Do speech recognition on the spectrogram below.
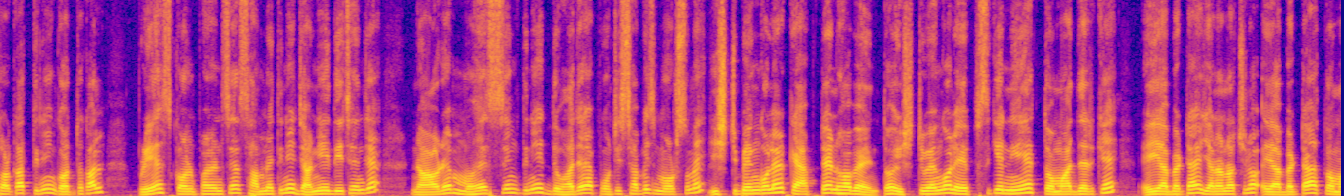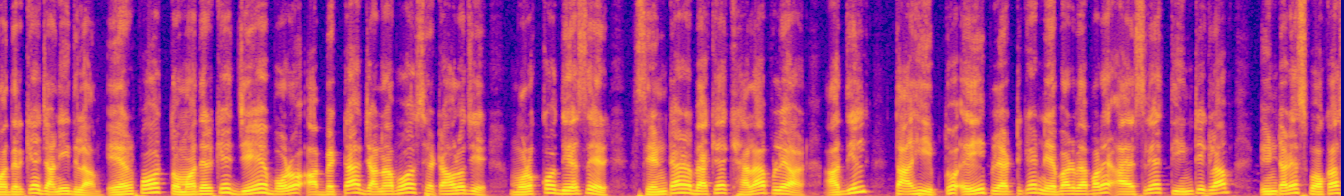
সরকার তিনি গতকাল প্রেস কনফারেন্সের সামনে তিনি জানিয়ে দিয়েছেন যে নাওরেম মহেশ সিং তিনি দু হাজার পঁচিশ ছাব্বিশ মরশুমে ইস্টবেঙ্গলের ক্যাপ্টেন হবেন। তো ইস্টবেঙ্গল এফসিকে নিয়ে তোমাদেরকে এই আপডেটটাই জানানো ছিল। এই আপডেটটা তোমাদেরকে জানিয়ে দিলাম। এরপর তোমাদেরকে যে বড় আপডেটটা জানাব সেটা হলো যে মরক্কো দেশের সেন্টার ব্যাকে খেলা প্লেয়ার আদিল তাহিব। তো এই প্লেয়ারটিকে নেবার ব্যাপারে আইএসএলের তিনটি ক্লাব ইন্টারেস্ট প্রকাশ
